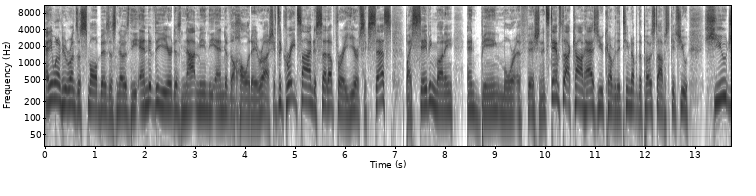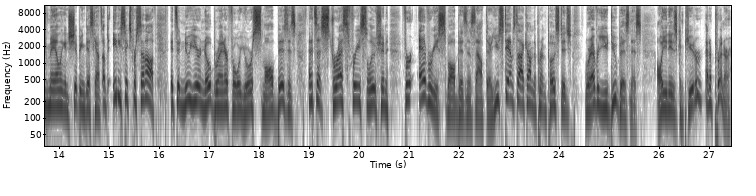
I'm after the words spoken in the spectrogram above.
Anyone who runs a small business knows the end of the year does not mean the end of the holiday rush. It's a great time to set up for a year of success by saving money and being more efficient. And stamps.com has you covered. They teamed up with the post office to get you huge mailing and shipping discounts up to 86% off. It's a new year no brainer for your small business. And it's a stress free solution for every small business out there. Use stamps.com to print postage wherever you do business. All you need is a computer and a printer.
